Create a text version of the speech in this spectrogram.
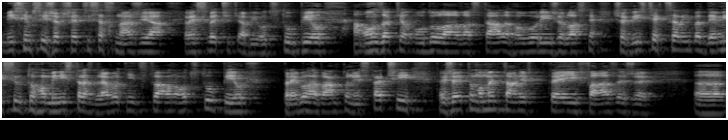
myslím si, že všetci sa snažia presvedčiť, aby odstúpil a on zatiaľ odoláva, stále hovorí, že vlastne však vy ste chceli iba demisiu toho ministra zdravotníctva, on odstúpil, preboha vám to nestačí, takže je to momentálne v tej fáze, že uh,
